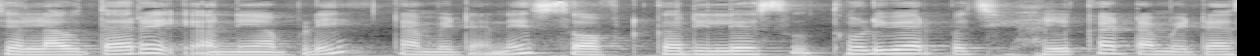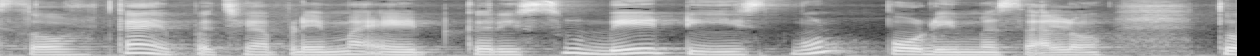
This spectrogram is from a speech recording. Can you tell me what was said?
ચલાવતા રહી અને આપણે ટામેટાને સોફ્ટ કરી લેશું. થોડીવાર પછી હલકા ટામેટા સોફ્ટ થાય, પછી આપણે એમાં એડ કરીશું બે ટીસ્પૂન પોડી મસાલો. તો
